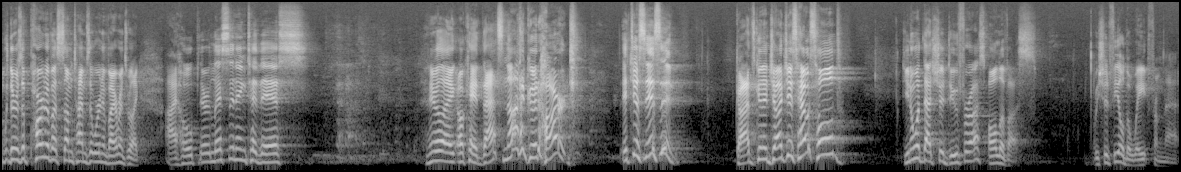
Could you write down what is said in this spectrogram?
But there's a part of us sometimes that we're in environments where, like, I hope they're listening to this. And you're like, okay, that's not a good heart. It just isn't. God's gonna judge his household. Do you know what that should do for us? All of us. We should feel the weight from that.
